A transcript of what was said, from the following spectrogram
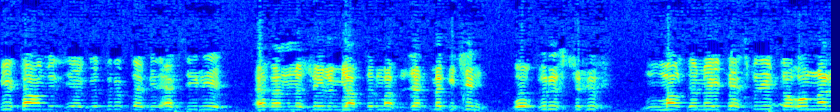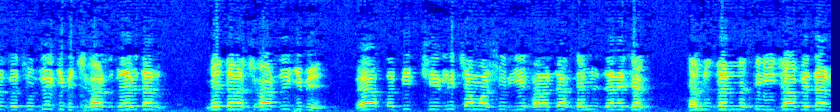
bir tamirciye götürüp de bir eksiğini efendime söyleyeyim yaptırmak, düzeltmek için o kırık çıkık malzemeyi tespit edip de onları götürdüğü gibi çıkardığı evden meydana çıkardığı gibi veyahut da bir kirli çamaşır yıkanacak, temizlenecek, temizlenmesi icap eden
